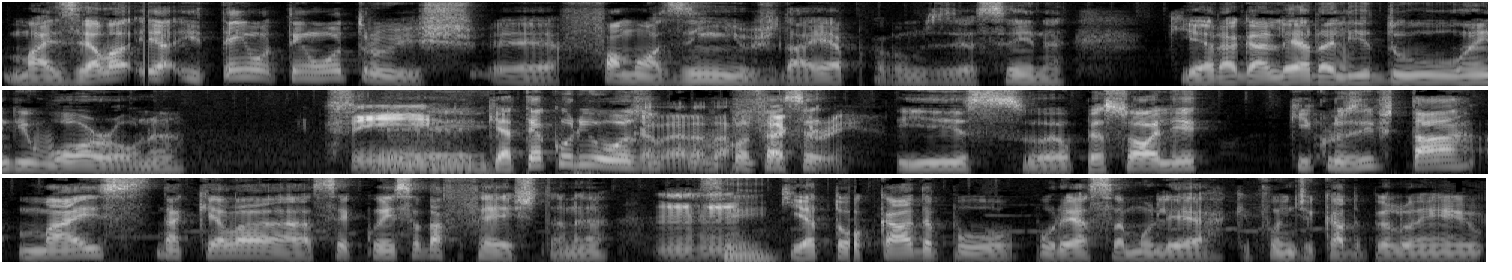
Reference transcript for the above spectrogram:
Mas ela. E, e tem, tem outros é, famosinhos da época, vamos dizer assim, né? Que era a galera ali do Andy Warhol, né? Sim. É, que é até curioso. Galera da acontece- Factory. Isso, é o pessoal ali que inclusive está mais naquela sequência da festa, né? Uhum. Sim. Que é tocada por, por essa mulher que foi indicada pelo An-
